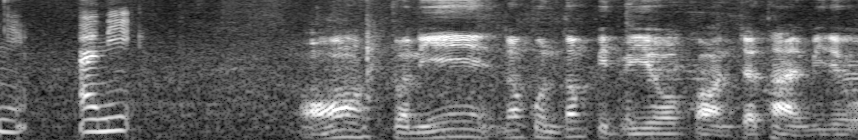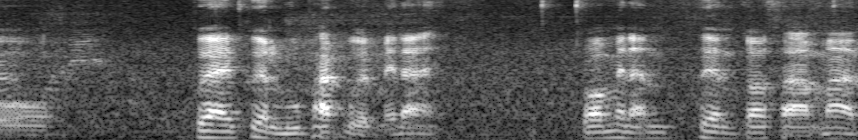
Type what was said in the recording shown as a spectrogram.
นี่อันนี้อ๋อ ตัวนี้น้องคุณต้องปิดวิดีโอก่อนจะถ่ายวิดีโอ เพื่อให้เพื่อนรู้พาสเวิร์ดไม่ได้ เพราะไม่นั้นเพื่อนก็สามารถ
